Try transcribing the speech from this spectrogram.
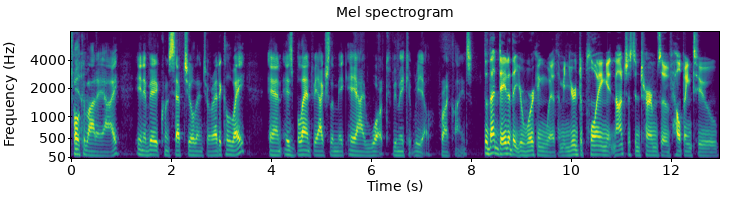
talk yeah. about AI in a very conceptual and theoretical way. And as Blend, we actually make AI work. We make it real for our clients. So that data that you're working with, I mean, you're deploying it not just in terms of helping to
